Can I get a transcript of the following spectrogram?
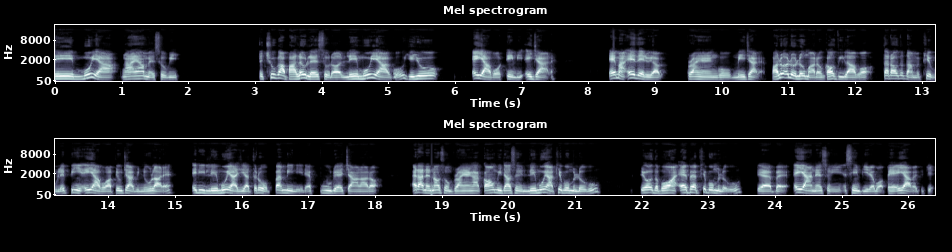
လေမွေးရငားရမယ်ဆိုပြီးတချို့ကဘာလုပ်လဲဆိုတော့လေမွေးရကိုရိုးရိုးအိယာပေါ်တင်ပြီးအိတ်ကြရတယ်အဲ့မှာဧည့်သည်တွေက Brian ကိုမေးကြတယ်ဘာလို့အဲ့လိုလုပ်မှာတော့ကောက်သီလာပေါ့တတော်တတမဖြစ်ဘူးလေပြီးရင်အိယာပေါ်ကပြုတ်ကြပြီးနိုးလာတယ်အဲ့ဒီလေမွေးရကြီးကသူတို့ကိုပတ်မိနေတယ်ပူတယ်ကြာလာတော့အဲ့ဒါနဲ့နောက်ဆုံး Brian ကကောင်းပြီဒါဆိုရင်လေမွေးရဖြစ်ဖို့မလိုဘူး ပြောသဘောက airbag ဖြစ်ဖို့မလိုဘူးတဲ့ပဲအဲ့ရနဲ့ဆိုရင်အဆင်ပြေတယ်ပေါ့ဘယ်အဲ့ရပဲဖြစ်ဖြစ်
